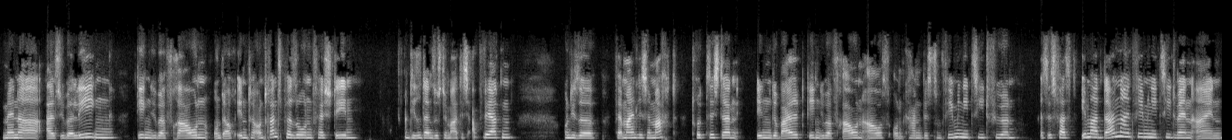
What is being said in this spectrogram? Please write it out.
Männer als überlegen gegenüber Frauen und auch Inter- und Transpersonen verstehen und diese dann systematisch abwerten und diese vermeintliche Macht drückt sich dann in Gewalt gegenüber Frauen aus und kann bis zum Feminizid führen. Es ist fast immer dann ein Feminizid, wenn ein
